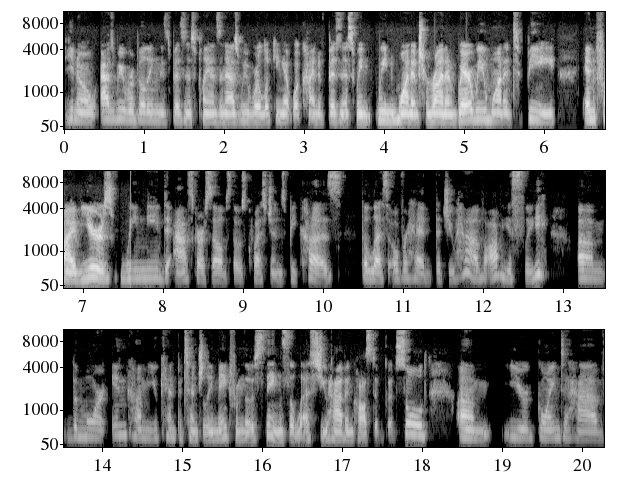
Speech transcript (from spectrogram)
you know, as we were building these business plans and as we were looking at what kind of business we, we wanted to run and where we wanted to be in five years, we need to ask ourselves those questions because the less overhead that you have, obviously, um, the more income you can potentially make from those things, the less you have in cost of goods sold. Um, you're going to have,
